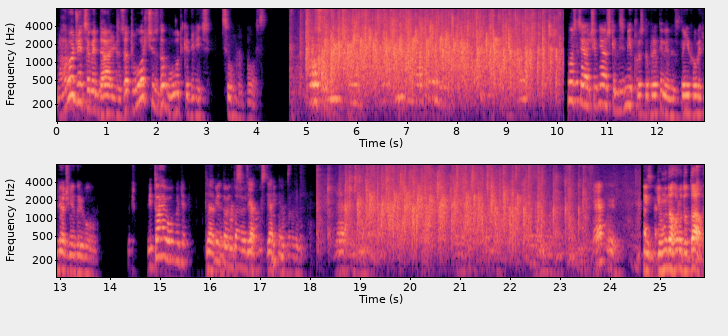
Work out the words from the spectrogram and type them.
Нагороджується медаллю за творчі здобутки. Дивіться. Супер, бос. Просто. Костя Чернявський не зміг просто прийти, він поїхав відрядження до Львова. Вітаю, Володя. Дякую, дякую, дякую. Дякую. Йому нагороду дали.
